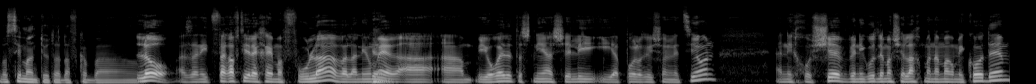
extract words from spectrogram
לא סימנתי אותה דווקא ב... לא, אז אני הצטרפתי אליך עם עפולה, אבל אני כן. אומר, היורדת השנייה שלי היא הפועל ראשון לציון. אני חושב, בניגוד למה שלחמן אמר מקודם,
